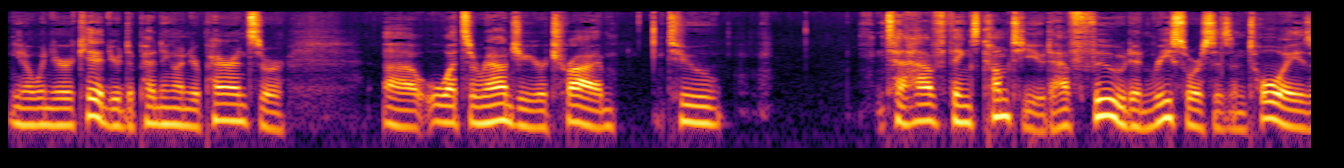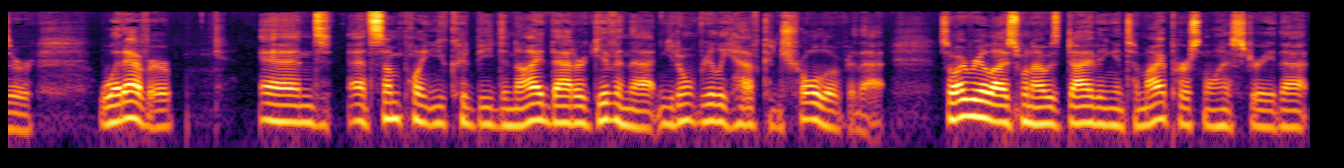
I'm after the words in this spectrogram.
You know, when you're a kid, you're depending on your parents or uh, what's around you, your tribe, to to have things come to you, to have food and resources and toys or whatever. And at some point, you could be denied that or given that, and you don't really have control over that. So I realized when I was diving into my personal history that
